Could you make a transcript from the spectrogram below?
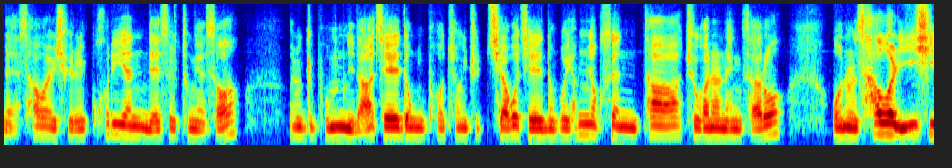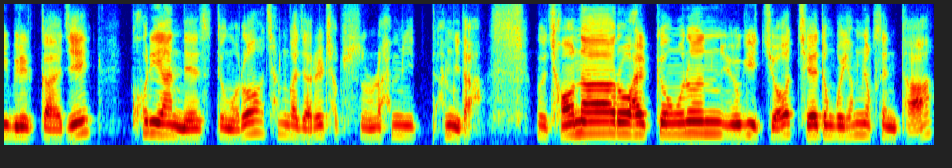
네, 4월 10일 코리안 넷을 통해서 이렇게 봅니다. 재동포청이 주최하고 재동포 협력센터 주관하는 행사로 오늘 4월 20일까지 코리안 넷 등으로 참가자를 접수를 합니다. 그 전화로 할 경우는 여기 있죠. 재동포 협력센터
